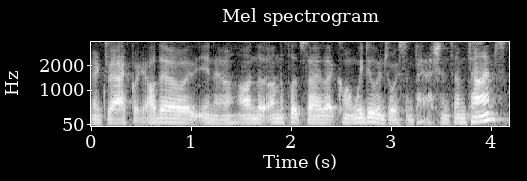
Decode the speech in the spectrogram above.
exactly. Although you know, on the on the flip side of that coin, we do enjoy some passion sometimes.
